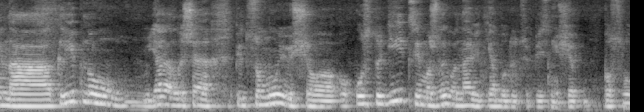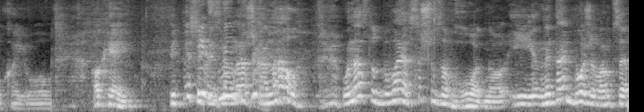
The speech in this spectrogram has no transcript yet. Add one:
і на кліп. Ну, я лише підсумую, що у студійці, можливо, навіть я буду цю пісню ще послухаю. Окей. Підписуйтесь на наш канал. У нас тут буває все, що завгодно. І не дай Боже вам це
